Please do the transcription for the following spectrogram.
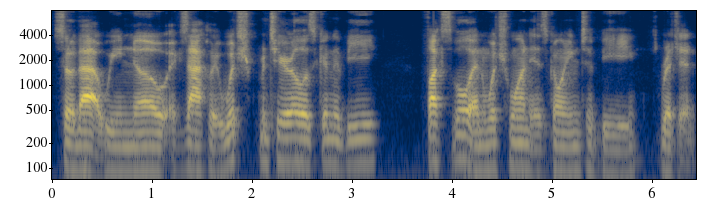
so that we know exactly which material is going to be flexible and which one is going to be rigid.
